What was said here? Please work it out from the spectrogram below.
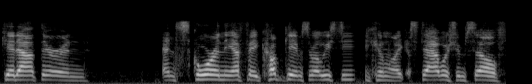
get out there and and score in the FA Cup game, so at least he can like establish himself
